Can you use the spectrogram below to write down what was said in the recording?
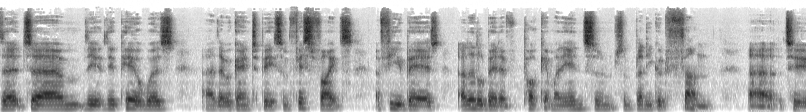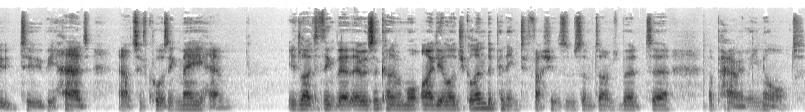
that um, the the appeal was uh, there were going to be some fist fights, a few beers, a little bit of pocket money, and some some bloody good fun uh, to to be had out of causing mayhem. You'd like to think that there was a kind of a more ideological underpinning to fascism sometimes, but uh, apparently not.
